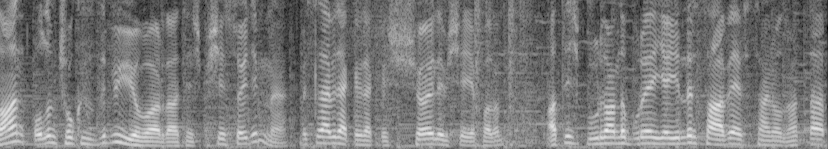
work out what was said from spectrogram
Lan oğlum çok hızlı büyüyor bu arada ateş. Bir şey söyleyeyim mi? Mesela bir dakika bir dakika şöyle bir şey yapalım. Ateş buradan da buraya yayılırsa abi efsane olur. Hatta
